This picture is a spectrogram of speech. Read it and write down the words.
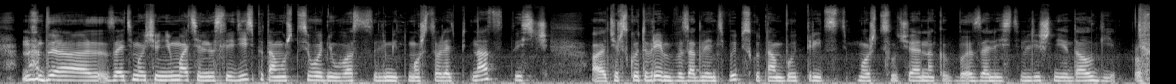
Надо за этим очень внимательно следить, потому что сегодня у вас лимит может составлять 15 тысяч, а через какое-то время вы заглянете в выписку, там будет 30. Можете случайно как бы залезть в лишние долги. Просто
